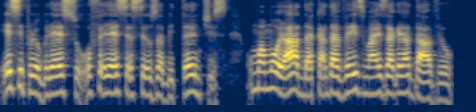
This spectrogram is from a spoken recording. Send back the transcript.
Esse progresso oferece a seus habitantes uma morada cada vez mais agradável,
